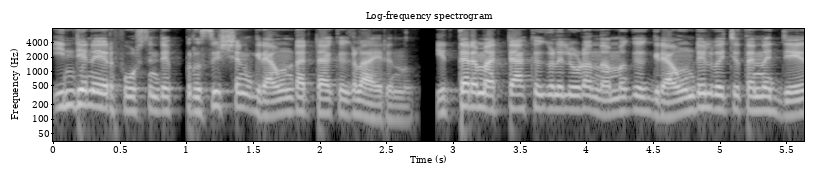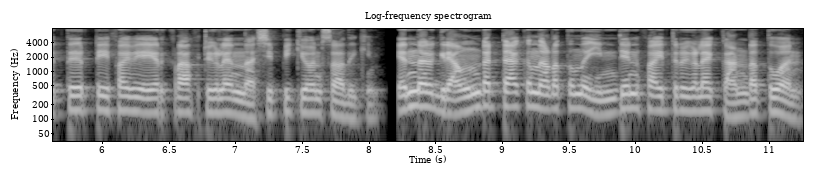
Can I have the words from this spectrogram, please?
ഇന്ത്യൻ എയർഫോഴ്സിന്റെ പ്രിസിഷൻ ഗ്രൗണ്ട് അറ്റാക്കുകളായിരുന്നു ഇത്തരം അറ്റാക്കുകളിലൂടെ നമുക്ക് ഗ്രൗണ്ടിൽ വെച്ച് തന്നെ ജെ തേർട്ടി ഫൈവ് എയർക്രാഫ്റ്റുകളെ നശിപ്പിക്കുവാൻ സാധിക്കും. എന്നാൽ ഗ്രൗണ്ട് അറ്റാക്ക് നടത്തുന്ന ഇന്ത്യൻ ഫൈറ്ററുകളെ കണ്ടെത്തുവാൻ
